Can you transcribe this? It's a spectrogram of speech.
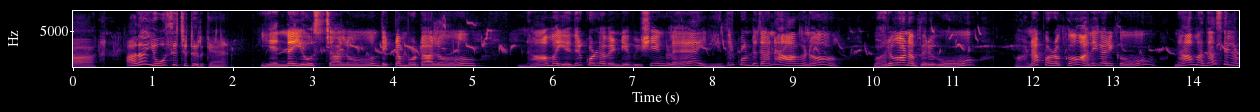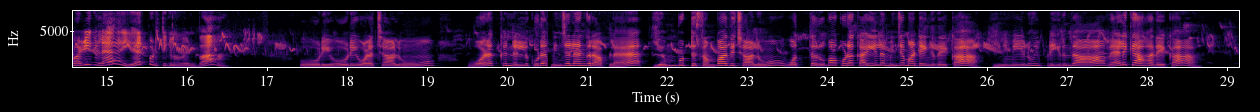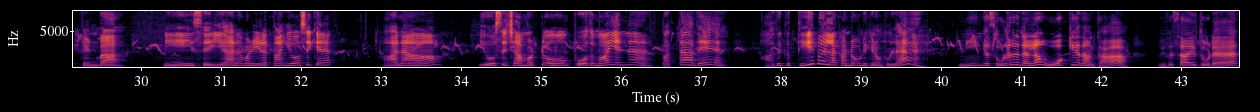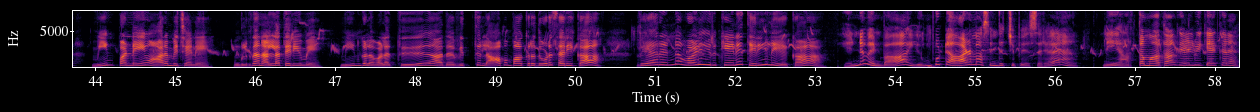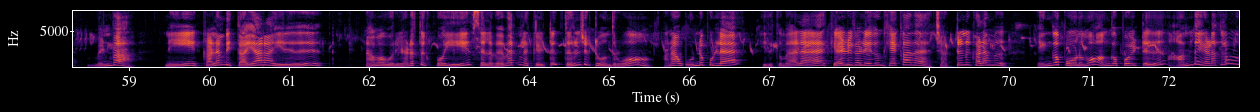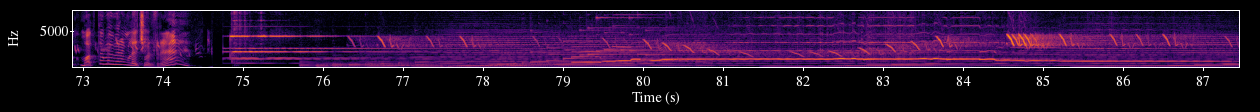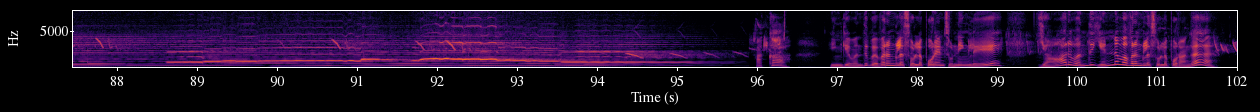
அதான் யோசிச்சுட்டு இருக்கேன். என்ன யோசிச்சாலும் திட்டம் போட்டாலும் நாம எதிர்கொள்ள வேண்டிய விஷயங்களை எதிர்கொண்டு தானே ஆகணும். வருமானம் பெருகும் பணப்பழக்கம் அதிகரிக்கும். நாம தான் சில வழிகளை ஏற்படுத்திக்கணும் வேண்பா. ஓடி ஓடி உழைச்சாலும் உழக்கு நெல்லு கூட மிஞ்சலங்கிறாப்ல. எம்புட்டு சம்பாதிச்சாலும் ஒத்த ரூபா கூட கையில மிஞ்ச மாட்டேங்குதேக்கா. இனிமேலும் இப்படி இருந்தா வேலைக்கு ஆகாதேக்கா. வெண்பா நீ சரியான வழியில தான் யோசிக்கிற. ஆனா யோசிச்சா மட்டும் போதுமா என்ன? பத்தாதே. அதுக்கு தீர்வு எல்லாம் கண்டுபிடிக்கணும் புள்ள. நீங்க சொல்றதெல்லாம் ஓகே தான்க்கா. விவசாயத்தோட மீன் பண்ணையும் ஆரம்பிச்சேனே. உங்களுக்கு தான் நல்லா தெரியுமே. மீன்களை வளர்த்து அதை வித்து லாபம் பார்க்கறதோட சரிக்கா. வேற என்ன வழி இருக்கேனே தெரியலையேக்கா. என்ன வெண்பா எம்புட்டு ஆழமா சிந்திச்சு பேசுற? நீ அர்த்தமா தான் கேள்வி கேட்குற வெண்பா நீ கிளம்பி தயாரா இரு. நாம ஒரு இடத்துக்கு போய் சில விவரங்களை கேட்டு தெரிஞ்சுக்கிட்டு வந்துருவோம். ஆனா ஒண்ணு புள்ள இதுக்கு மேல கேள்விகள் எதுவும் கேட்காத. சட்டுன்னு கிளம்பு. எங்க போகணுமோ அங்க போயிட்டு அந்த இடத்துல உனக்கு மற்ற விவரங்களை சொல்றேன். அக்கா இங்கே வந்து விவரங்களை சொல்ல போறேன்னு சொன்னீங்களே. யார் வந்து என்ன விவரங்களை சொல்ல போறாங்க?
